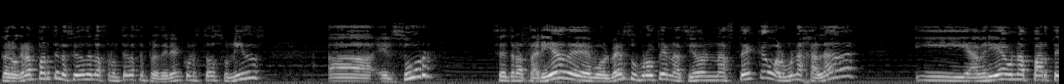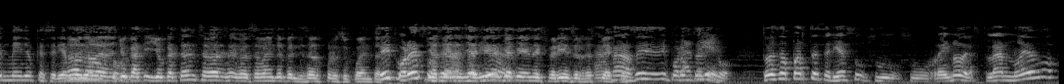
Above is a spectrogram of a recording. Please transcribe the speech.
pero gran parte de las ciudades de la frontera se perderían con Estados Unidos. Ah, el sur se trataría de volver su propia nación azteca o alguna jalada y habría una parte en medio que sería No, medio no. Yucatán, Yucatán se va, se va- se va a independizar por su cuenta. Sí, por eso, Ya, o sea, tienen, ya, sería- tienen, ya tienen experiencia al respecto. Ajá, sí, sí, sí, por eso te digo. Toda esa parte sería su, su, su reino de Aztlán nuevo.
